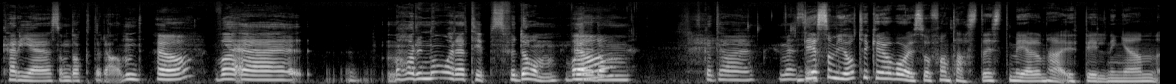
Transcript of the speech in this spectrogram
karriär som doktorand. ja. Vad är, har du några tips för dem? Vad är Ja. det de ska ta Det som jag tycker har varit så fantastiskt med den här utbildningen,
